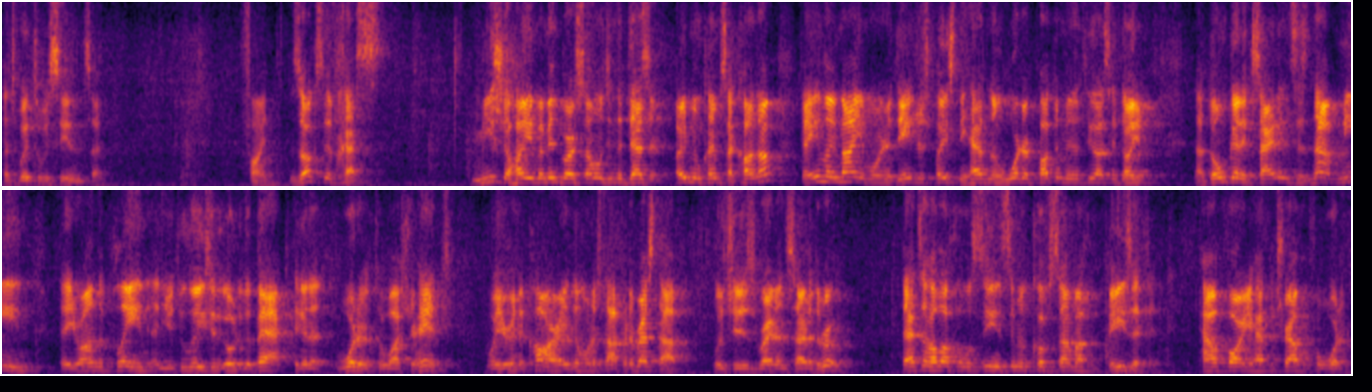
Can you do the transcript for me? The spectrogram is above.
Let's wait till we see it inside. Fine. Zoksev ches. Misha hayim midbar, someone's in the desert. Oibim claims sakana, or in a dangerous place and he has no water, patam in the now, don't get excited. This does not mean that you're on the plane and you're too lazy to go to the back to get water to wash your hands. Or you're in a car and you don't want to stop at a rest stop, which is right on the side of the road. That's a halacha we'll see in Simon Kuf Samach think. How far you have to travel for water.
